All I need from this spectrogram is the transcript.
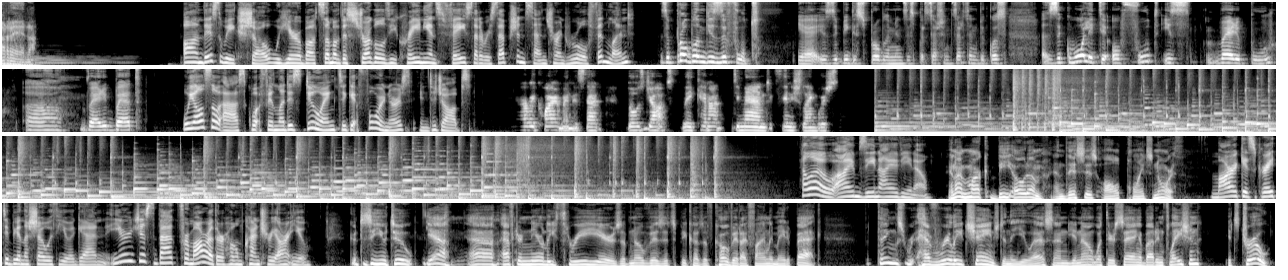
Areena. On this week's show, we hear about some of the struggles Ukrainians face at a reception center in rural Finland. The problem with the food yeah, is the biggest problem in this reception center because the quality of food is very poor, uh, very bad. We also ask what Finland is doing to get foreigners into jobs. Our requirement is that those jobs they cannot demand Finnish language. Hello, I'm Zena Iovino. And I'm Mark B. Odom, and this is All Points North. Mark, it's great to be on the show with you again. You're just back from our other home country, aren't you? Good to see you too. Yeah, uh, after nearly three years of no visits because of COVID, I finally made it back. But things have really changed in the U.S., and you know what they're saying about inflation? It's true.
